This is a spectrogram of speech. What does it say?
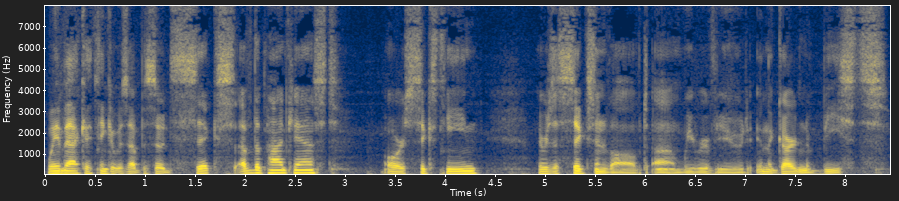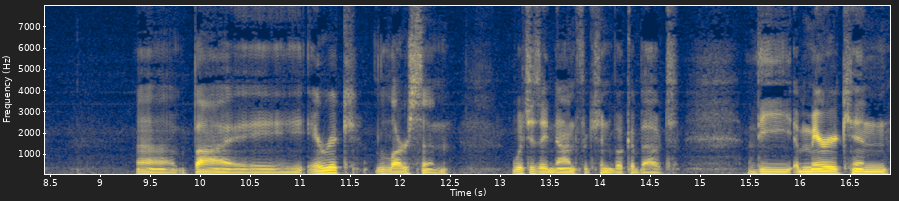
way back, I think it was episode six of the podcast, or 16. There was a six involved. Um, we reviewed In the Garden of Beasts uh, by Erik Larson, which is a nonfiction book about the American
